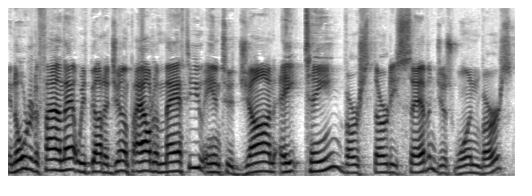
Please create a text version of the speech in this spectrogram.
In order to find that, we've got to jump out of Matthew into John 18, verse 37, just one verse.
